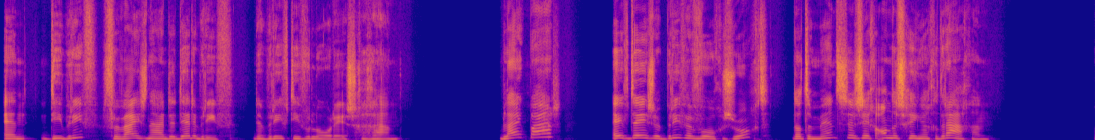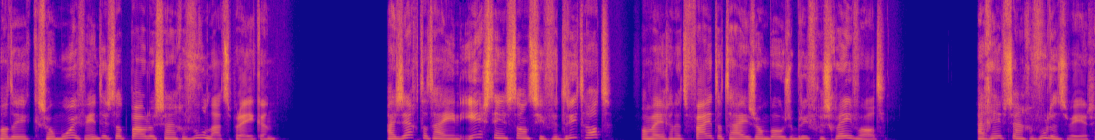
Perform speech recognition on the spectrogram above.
En die brief verwijst naar de derde brief, de brief die verloren is gegaan. Blijkbaar heeft deze brief ervoor gezorgd dat de mensen zich anders gingen gedragen. Wat ik zo mooi vind is dat Paulus zijn gevoel laat spreken. Hij zegt dat hij in eerste instantie verdriet had vanwege het feit dat hij zo'n boze brief geschreven had. Hij geeft zijn gevoelens weer.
